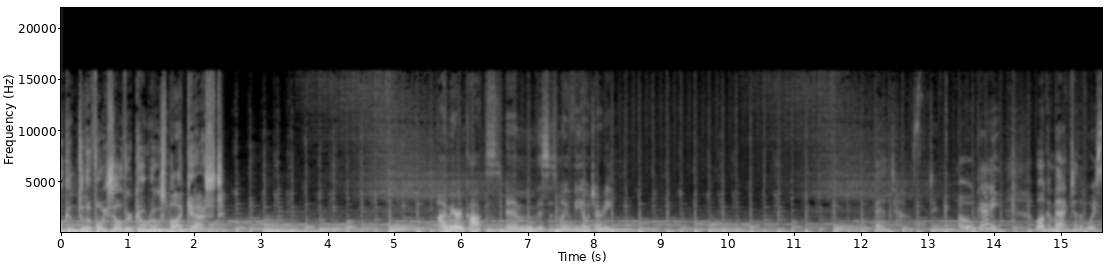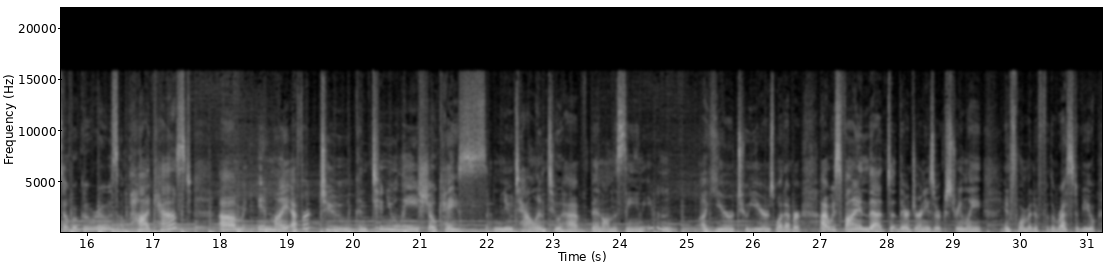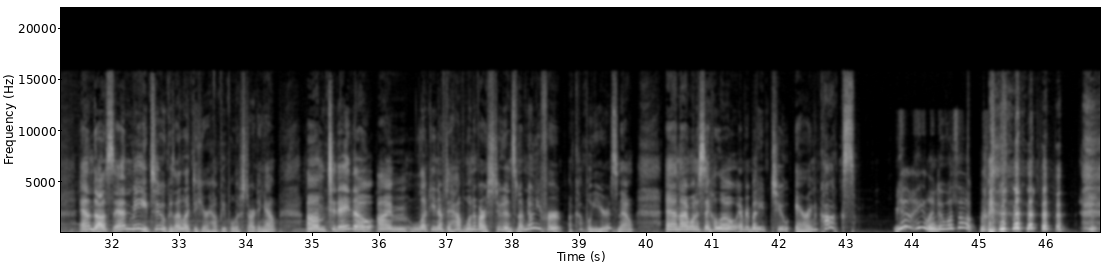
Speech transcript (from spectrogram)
Welcome to the VoiceOver Gurus podcast. I'm Erin Cox, and this is my VO journey. Fantastic. Okay. Welcome back to the VoiceOver Gurus podcast. Um, in my effort to continually showcase new talent who have been on the scene, even a year, two years, whatever, I always find that their journeys are extremely informative for the rest of you and us and me too, because I like to hear how people are starting out. Um, today, though, I'm lucky enough to have one of our students, and I've known you for a couple years now, and I want to say hello, everybody, to Erin Cox. Yeah, hey Linda, what's up?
